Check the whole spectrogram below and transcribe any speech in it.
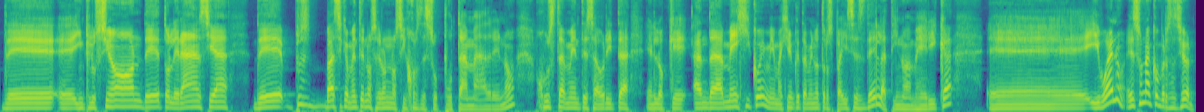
de, eh, inclusión, de tolerancia, de, pues básicamente no ser unos hijos de su puta madre, ¿no? Justamente es ahorita en lo que anda México y me imagino que también otros países de Latinoamérica. Eh, y bueno, es una conversación.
